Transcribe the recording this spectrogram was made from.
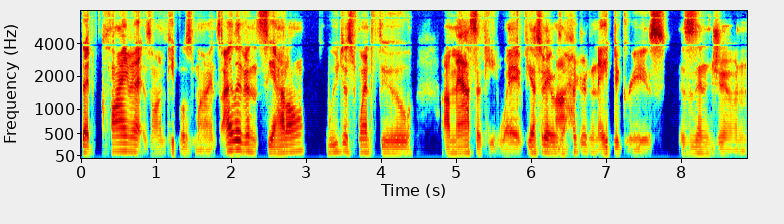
that climate is on people's minds. I live in Seattle. We just went through a massive heat wave. Yesterday it was 108 degrees. This is in June.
